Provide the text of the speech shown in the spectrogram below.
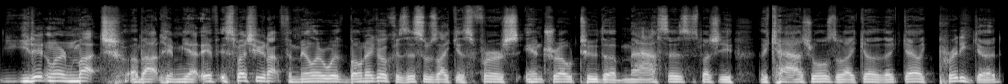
you didn't learn much about him yet, if, especially if you're not familiar with Bo Nickal, because this was like his first intro to the masses, especially the casuals. They're like, oh, that guy like pretty good.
